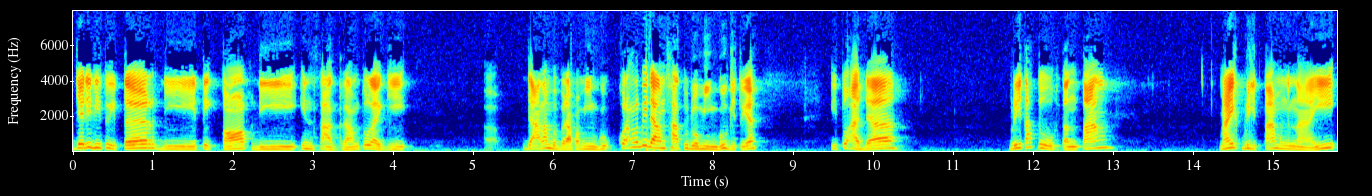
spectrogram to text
jadi di Twitter, di TikTok, di Instagram tuh lagi uh, dalam beberapa minggu, kurang lebih dalam satu dua minggu gitu ya, itu ada berita tuh tentang naik berita mengenai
